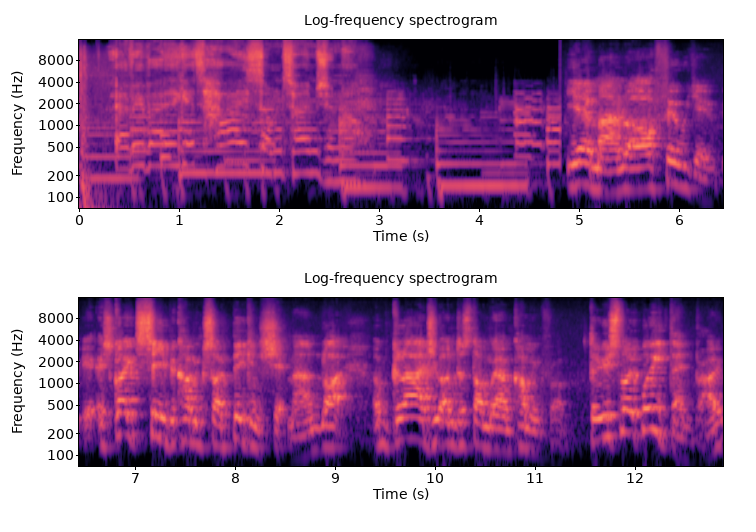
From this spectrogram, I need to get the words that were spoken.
Everybody gets high sometimes, you know. Yeah, man, I feel you. It's great to see you becoming so big and shit, man. Like, I'm glad you understand where I'm coming from. Do you smoke weed then, bro?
